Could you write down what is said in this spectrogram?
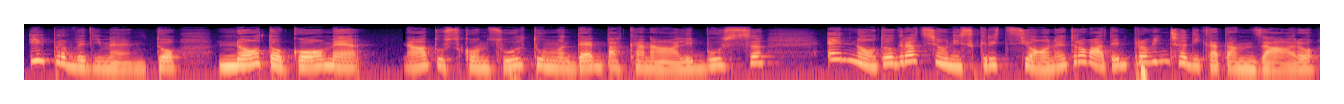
Il provvedimento, noto come Natus Consultum de Baccanalibus, è noto grazie a un'iscrizione trovata in provincia di Catanzaro,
